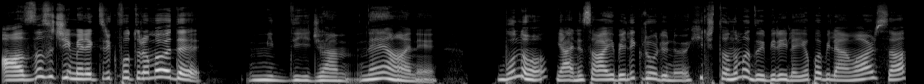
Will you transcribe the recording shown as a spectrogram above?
ağzına sıçayım elektrik faturamı öde mi diyeceğim ne yani. Bunu yani sahibelik rolünü hiç tanımadığı biriyle yapabilen varsa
